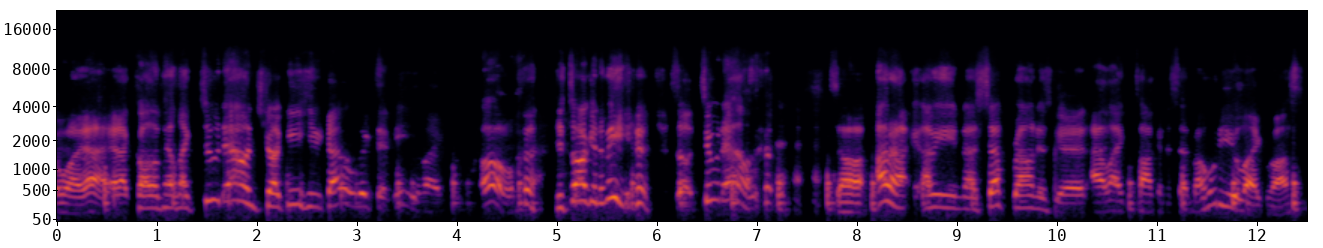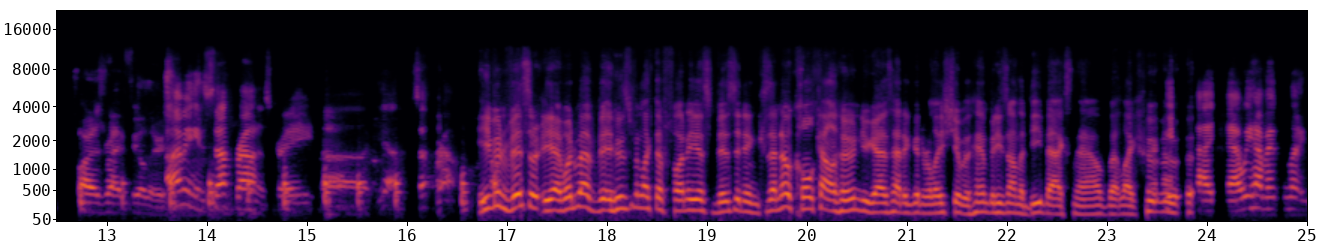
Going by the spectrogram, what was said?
Well, yeah. And I called him, I'm like, two down, Chucky. He kind of looked at me like, oh, you're talking to me. so two down. so I don't know. I mean, uh, Seth Brown is good. I like talking to Seth Brown. Who do you like, Ross, as far as right fielders? I mean, Seth Brown is great. Uh, yeah, Seth Brown. Even visit. Yeah. What about who's been like the funniest visiting? Because I know Cole Calhoun, you guys had a good relationship with him, but he's on the D backs now. But like who? who... Uh, yeah, we haven't like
